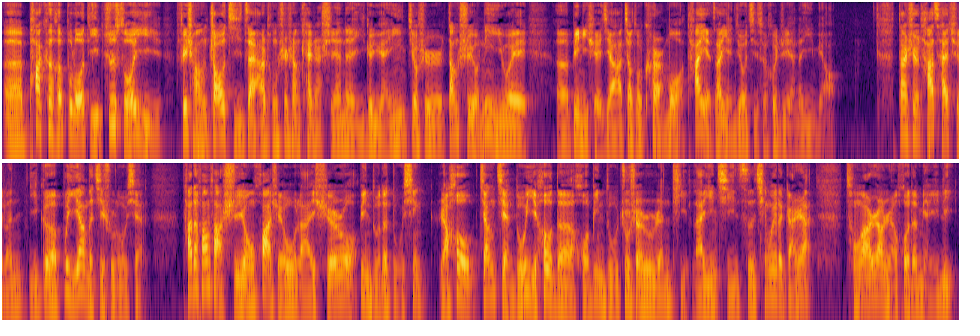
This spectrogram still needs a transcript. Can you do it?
呃，帕克和布罗迪之所以非常着急在儿童身上开展实验的一个原因，就是当时有另一位呃病理学家叫做科尔默，他也在研究脊髓灰质炎的疫苗，但是他采取了一个不一样的技术路线。他的方法是用化学物来削弱病毒的毒性，然后将减毒以后的活病毒注射入人体，来引起一次轻微的感染，从而让人获得免疫力。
